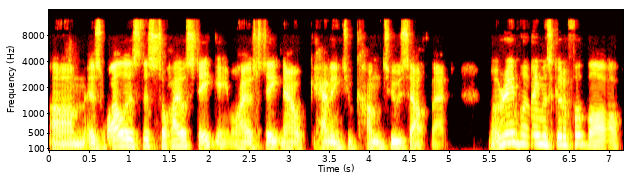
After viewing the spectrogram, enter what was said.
um, as well as this Ohio State game. Ohio State now having to come to South Bend. Notre Dame playing this good of football.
